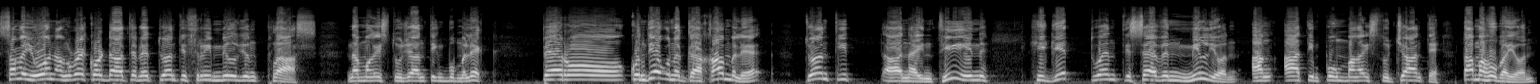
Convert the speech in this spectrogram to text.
Sa ngayon, ang record natin ay 23 million plus na mga estudyanteng bumalik. Pero kung di ako nagkakamali, 2019, higit 27 million ang ating pong mga estudyante. Tama ho ba yon?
